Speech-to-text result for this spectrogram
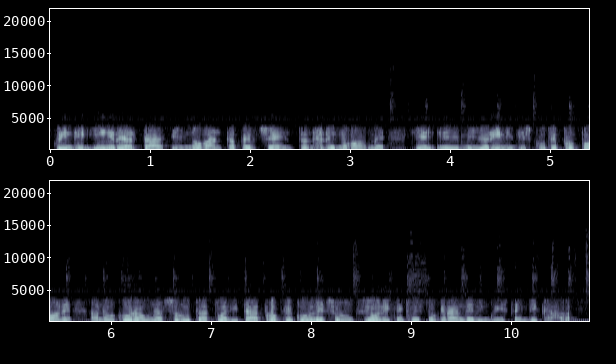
quindi in realtà il 90% delle norme che eh, Migliorini discute e propone hanno ancora un'assoluta attualità proprio con le soluzioni che questo grande linguista indicava.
